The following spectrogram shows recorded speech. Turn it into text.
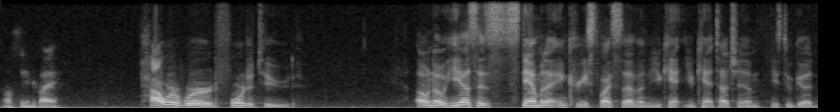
I don't see anybody. Power word, fortitude. Oh no, he has his stamina increased by seven. You can't you can't touch him. He's too good.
